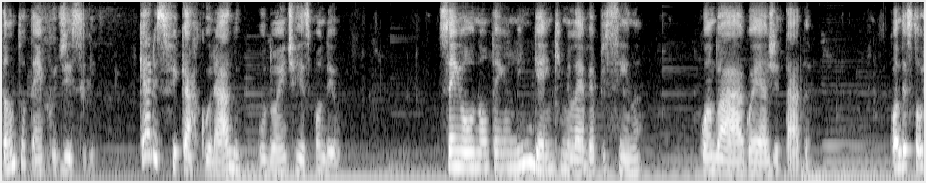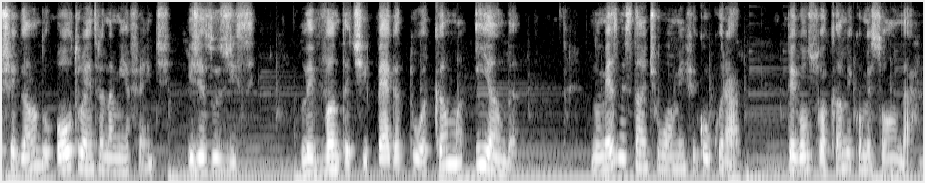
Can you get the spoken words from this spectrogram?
tanto tempo, disse-lhe: Queres ficar curado? O doente respondeu: Senhor, não tenho ninguém que me leve à piscina quando a água é agitada. Quando estou chegando, outro entra na minha frente. E Jesus disse: Levanta-te, pega tua cama e anda. No mesmo instante, o homem ficou curado. Pegou sua cama e começou a andar.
